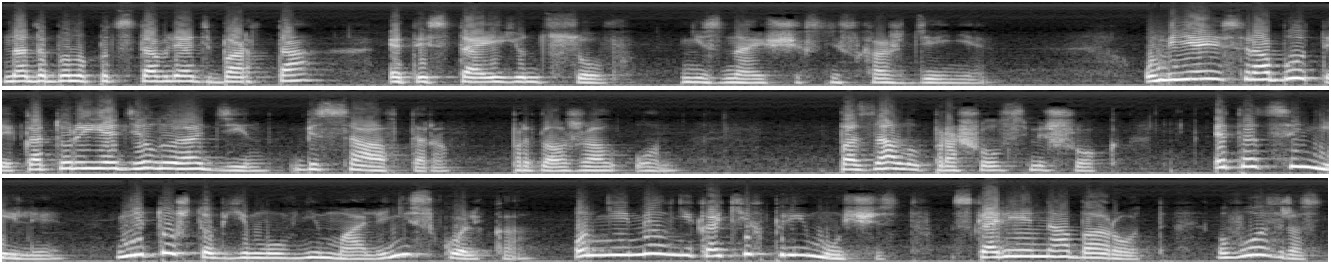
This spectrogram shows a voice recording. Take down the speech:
надо было подставлять борта этой стаи юнцов, не знающих снисхождения. «У меня есть работы, которые я делаю один, без соавторов», продолжал он. По залу прошел смешок. Это оценили. Не то, чтобы ему внимали, нисколько. Он не имел никаких преимуществ, скорее наоборот. Возраст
